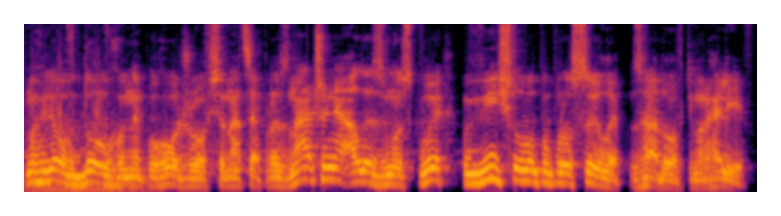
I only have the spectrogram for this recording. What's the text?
Могильов довго не погоджувався на це призначення, але з Москви ввічливо попросили, згадував Тимиргалієв.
